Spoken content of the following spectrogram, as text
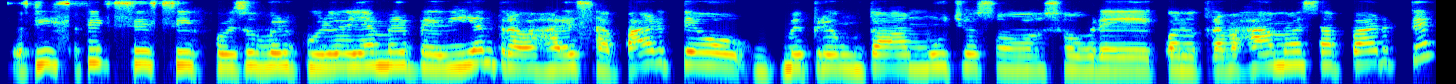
sí, sí, sí, sí, fue súper curioso. Ellas me pedían trabajar esa parte o me preguntaban mucho sobre cuando trabajábamos esa parte,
